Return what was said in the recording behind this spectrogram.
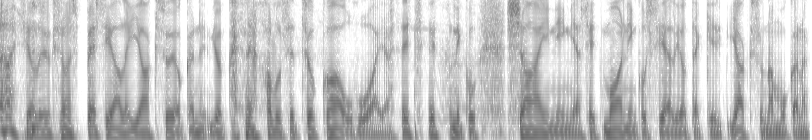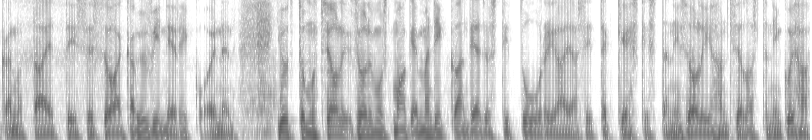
Ai. Siellä oli yksi sellainen spesiaalijakso, joka, ne- joka ne halusi, että se on kauhua ja on niin kuin Shining. Ja sitten mä oon niin kuin siellä jotenkin jaksona mukana, kannattaa etsiä se. Se on aika hyvin erikoinen juttu, mutta se oli, se oli musta makea. Mä dikkaan tietysti Tuuria ja sitten keskistä, niin se oli ihan sellaista niin kuin ihan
